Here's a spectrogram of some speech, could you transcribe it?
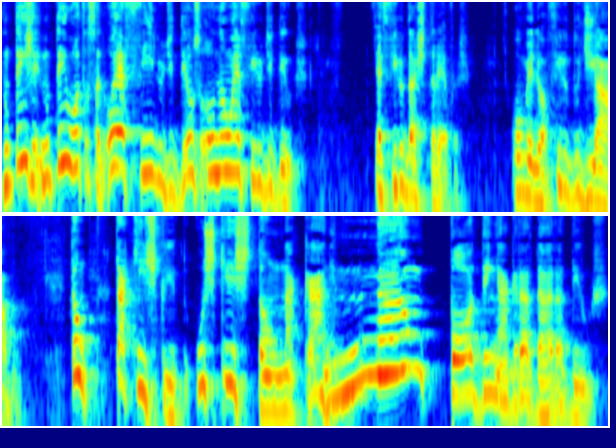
Não tem jeito, não tem outra saída. Ou é filho de Deus ou não é filho de Deus. É filho das trevas. Ou melhor, filho do diabo. Então, Está aqui escrito: os que estão na carne não podem agradar a Deus.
